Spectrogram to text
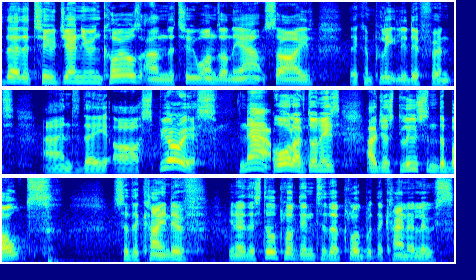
they're the two genuine coils and the two ones on the outside, they're completely different and they are spurious. Now, all I've done is I've just loosened the bolts so they're kind of, you know, they're still plugged into the plug, but they're kind of loose.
